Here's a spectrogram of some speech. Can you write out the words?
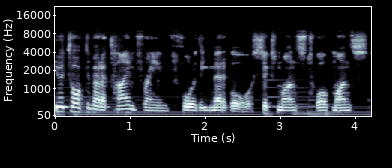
you had talked about a time frame for the medical six months 12 months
